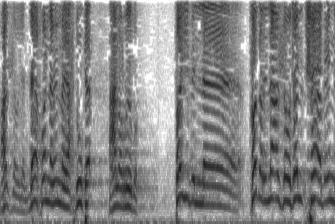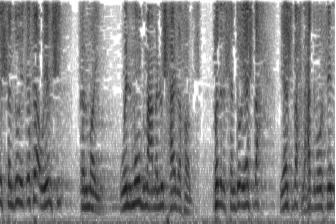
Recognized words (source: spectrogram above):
عز وجل. ده يا اخوانا مما يحدوك على الرضا. طيب قدر الله عز وجل شاء بأن الصندوق يتقطع ويمشي في المية. والموج ما عملوش حاجة خالص. فضل الصندوق يسبح يسبح لحد ما هو فين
